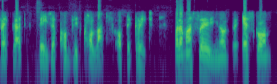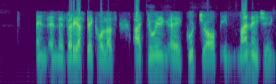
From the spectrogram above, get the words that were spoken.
fact that there is a complete collapse of the grid. But I must say, you know, Eskom and, and the various stakeholders are doing a good job in managing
